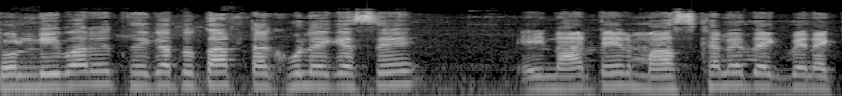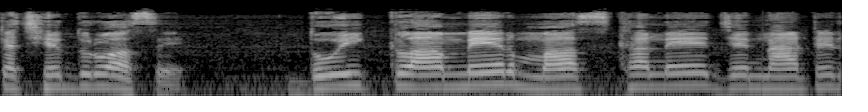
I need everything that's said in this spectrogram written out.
তো লিভারের থেকে তো তারটা খুলে গেছে। এই নাটের মাঝখানে দেখবেন একটা ছেদ্র আছে। দুই ক্লামের মাঝখানে যে নাটের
